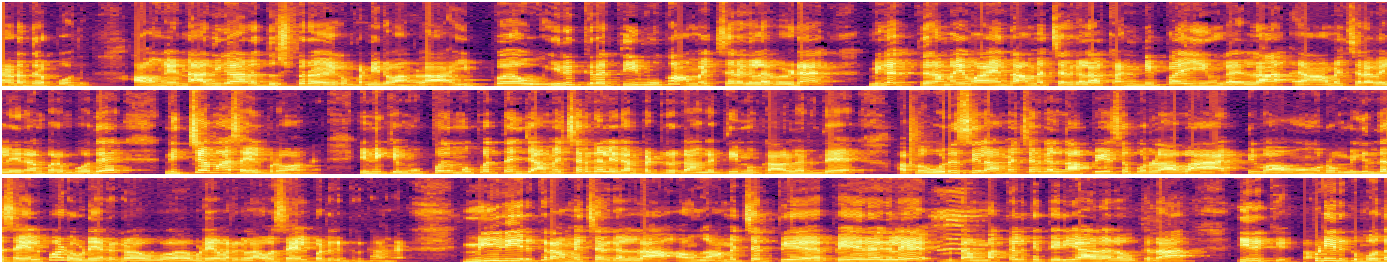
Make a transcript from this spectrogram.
நடந்துட போகுது? அவங்க என்ன அதிகார துஷ்பிரயோகம் பண்ணிடுவாங்களா? இப்போ இருக்கிற திமுக அமைச்சர்களை விட மிக திறமை வாய்ந்த அமைச்சர்களாக கண்டிப்பா இவங்க எல்லாம் அமைச்சரவையில் இடம்பெறும் போது நிச்சயமா செயல்படுவாங்க. இன்னைக்கு முப்பது முப்பத்தஞ்சு அமைச்சர்கள் இடம்பெற்றிருக்காங்க திமுகவுல இருந்து அப்ப ஒரு சில அமைச்சர்கள் தான் பேசு பொருளாகவும் ஆக்டிவாகவும் ஒரு மிகுந்த செயல்பாடு உடையவர்களாக உடையவர்களாகவும் செயல்பட்டுக்கிட்டு இருக்காங்க. மீதி இருக்கிற அமைச்சர்கள்லாம் அவங்க அமைச்சர் பே பேர்களே தம் மக்களுக்கு தெரியாத அளவுக்கு தான் இருக்கு. அப்படி இருக்கும்போது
